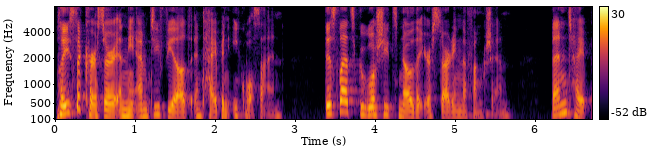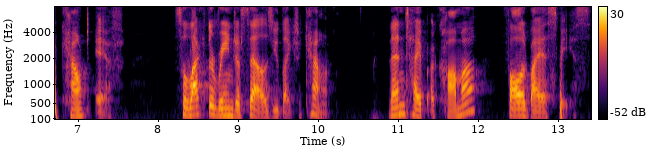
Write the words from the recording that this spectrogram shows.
Place the cursor in the empty field and type an equal sign. This lets Google Sheets know that you're starting the function. Then type COUNTIF. Select the range of cells you'd like to count. Then type a comma followed by a space.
